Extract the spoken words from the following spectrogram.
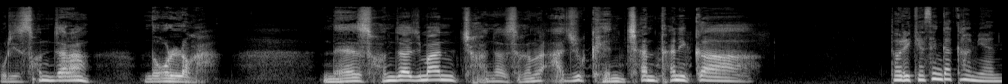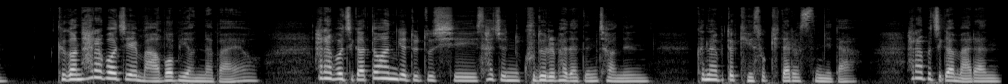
우리 손자랑 놀러 가. 내 손자지만 저 녀석은 아주 괜찮다니까. 돌이켜 생각하면 그건 할아버지의 마법이었나 봐요. 할아버지가 떠안겨두듯이 사준 구두를 받아든 저는 그날부터 계속 기다렸습니다. 할아버지가 말한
